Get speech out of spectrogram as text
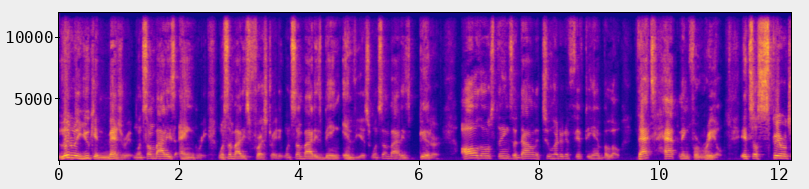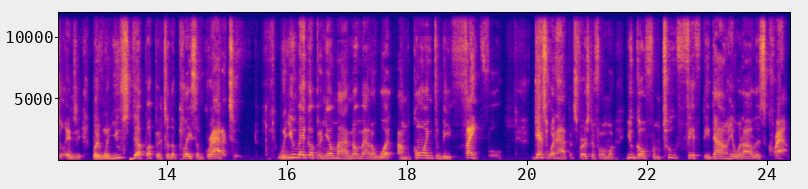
Literally, you can measure it when somebody's angry, when somebody's frustrated, when somebody's being envious, when somebody's bitter. All those things are down at 250 and below. That's happening for real. It's a spiritual energy. But when you step up into the place of gratitude, when you make up in your mind, no matter what, I'm going to be thankful. Guess what happens? First and foremost, you go from 250 down here with all this crap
